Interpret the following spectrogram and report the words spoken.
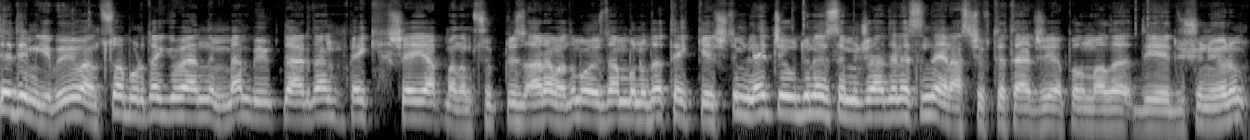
Dediğim gibi Juventus'a burada güvendim. Ben büyüklerden pek şey yapmadım. Sürpriz aramadım. O yüzden bunu da tek geçtim. Lecce Udinese mücadelesinde en az çifte tercih yapılmalı diye düşünüyorum.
